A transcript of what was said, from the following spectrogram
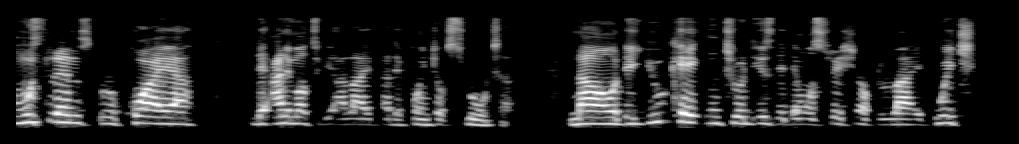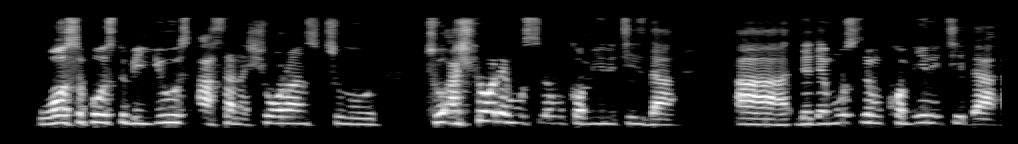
Muslims require the animal to be alive at the point of slaughter. Now, the UK introduced the demonstration of life, which was supposed to be used as an assurance to, to assure the Muslim communities that uh, the, the Muslim community that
